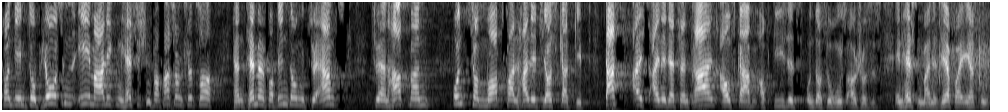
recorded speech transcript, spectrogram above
von dem dubiosen ehemaligen hessischen Verfassungsschützer Herrn Temme Verbindungen zu Ernst, zu Herrn Hartmann und zum Mordfall Halit Yozgat gibt. Das ist eine der zentralen Aufgaben auch dieses Untersuchungsausschusses in Hessen, meine sehr verehrten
